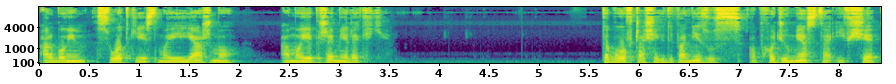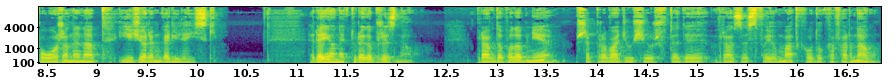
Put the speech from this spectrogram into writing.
Albowiem słodkie jest moje jarzmo, a moje brzemię lekkie. To było w czasie, gdy Pan Jezus obchodził miasta i wsie położone nad jeziorem galilejskim. Rejony, które dobrze znał. Prawdopodobnie przeprowadził się już wtedy wraz ze swoją matką do Kafarnaum.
